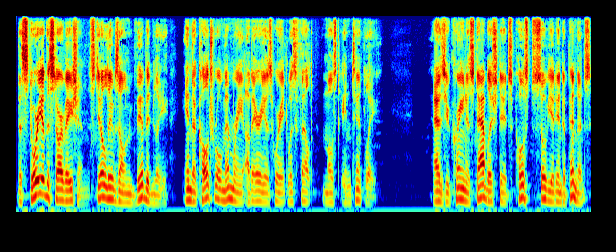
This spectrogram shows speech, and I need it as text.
The story of the starvation still lives on vividly in the cultural memory of areas where it was felt most intently. As Ukraine established its post Soviet independence,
